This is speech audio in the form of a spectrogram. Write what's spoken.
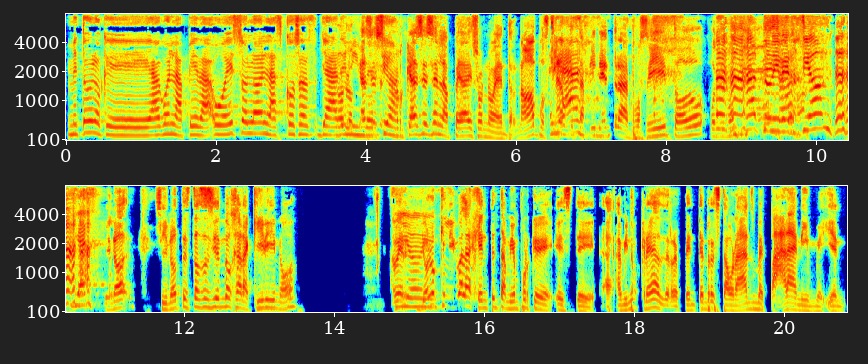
meto lo que hago en la peda o es solo en las cosas ya No, de mi haces, inversión. lo que haces en la peda, eso no entra. No, pues claro Ya. que también entra. Pues sí, todo. Pues, tu diversión. Si, no, si no te estás haciendo harakiri, ¿no? A Sí, ver, yo lo que le digo a la gente también, porque este, a, a mí no creas, de repente en restaurantes me paran y, me, y en,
